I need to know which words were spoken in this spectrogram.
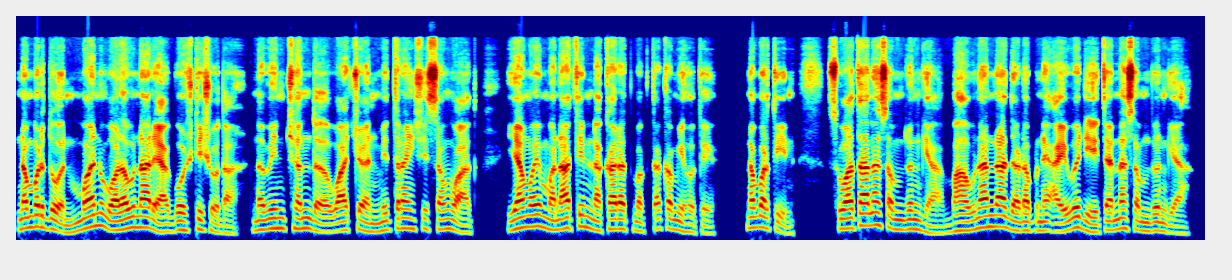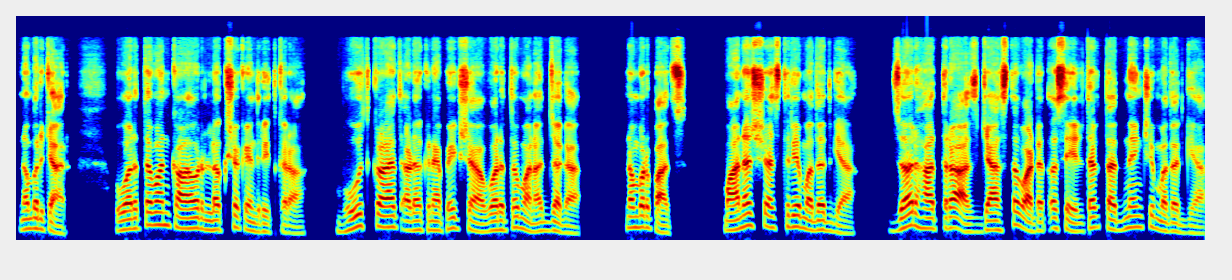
नंबर दोन मन वळवणाऱ्या गोष्टी शोधा. नवीन छंद वाचन मित्रांशी संवाद यामुळे मनातील नकारात्मकता कमी होते. नंबर तीन. स्वतःला समजून घ्या. भावनांना दडपण्याऐवजी त्यांना समजून घ्या. नंबर चार. वर्तमान काळावर लक्ष केंद्रित करा. भूतकाळात अडकण्यापेक्षा वर्तमानात जगा. नंबर पाच. मानसशास्त्रीय मदत घ्या. जर हा त्रास जास्त वाटत असेल तर तज्ज्ञांची मदत घ्या.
